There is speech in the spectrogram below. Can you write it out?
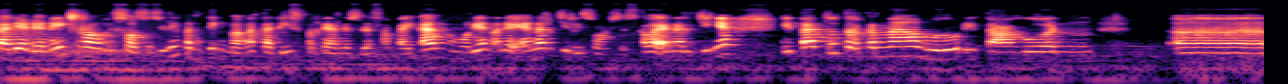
Tadi ada natural resources ini penting banget tadi seperti anda sudah sampaikan. Kemudian ada energy resources. Kalau energinya kita tuh terkenal dulu di tahun uh,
